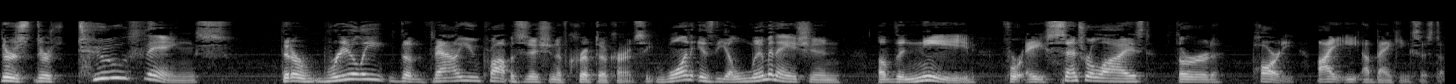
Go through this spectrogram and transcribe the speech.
There's, there's two things that are really the value proposition of cryptocurrency. One is the elimination of the need for a centralized third party, i.e., a banking system.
